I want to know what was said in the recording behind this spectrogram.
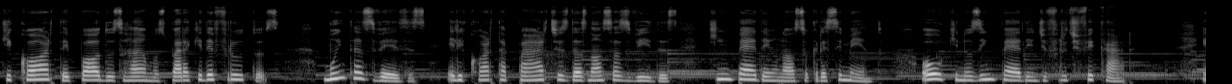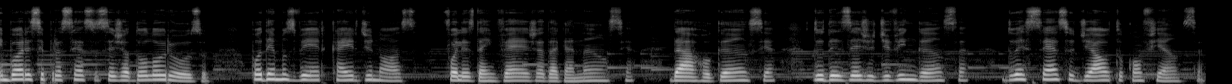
que corta e poda os ramos para que dê frutos. Muitas vezes, Ele corta partes das nossas vidas que impedem o nosso crescimento ou que nos impedem de frutificar. Embora esse processo seja doloroso, podemos ver cair de nós folhas da inveja, da ganância, da arrogância, do desejo de vingança, do excesso de autoconfiança.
